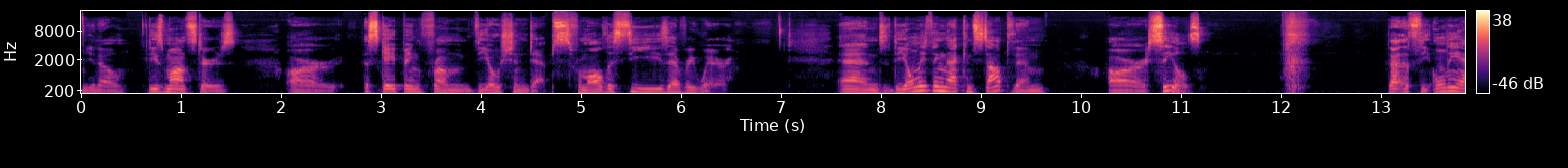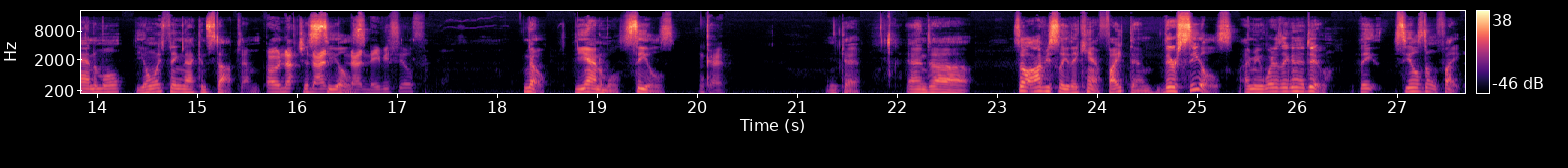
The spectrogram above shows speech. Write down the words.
You know, these monsters are escaping from the ocean depths, from all the seas everywhere. And the only thing that can stop them are seals. that's the only animal, the only thing that can stop them. Oh, not Just not, seals. not Navy SEAls. No, the animal, seals. Okay. Okay. And uh so obviously they can't fight them. They're seals. I mean, what are they going to do? They seals don't fight.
